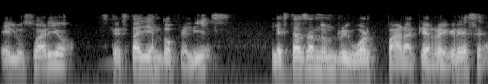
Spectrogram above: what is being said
el usuario se está yendo feliz, le estás dando un reward para que regrese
